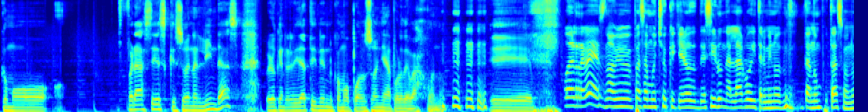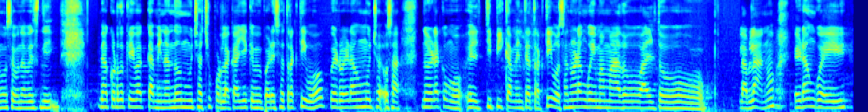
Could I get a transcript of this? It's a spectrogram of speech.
como frases que suenan lindas, pero que en realidad tienen como ponzoña por debajo, ¿no? Eh, o al revés, ¿no? A mí me pasa mucho que quiero decir un halago y termino dando un putazo, ¿no? O sea, una vez me acuerdo que iba caminando un muchacho por la calle que me pareció atractivo, pero era un muchacho, o sea, no era como el típicamente atractivo, o sea, no era un güey mamado, alto, bla, bla, ¿no? Era un güey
